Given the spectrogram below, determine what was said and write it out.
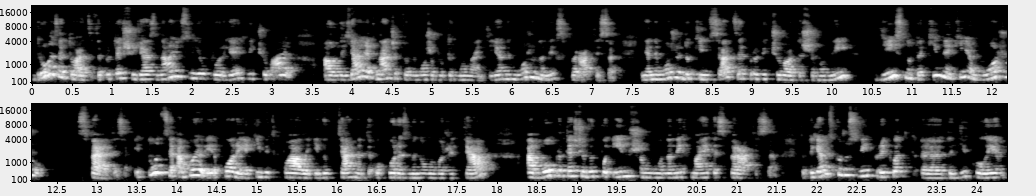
Друга ситуація це про те, що я знаю свої опори, я їх відчуваю. Але я, як начебто, не можу бути в моменті, я не можу на них спиратися. Я не можу до кінця це провідчувати, що вони дійсно такі, на які я можу спертися. І тут це або опори, які відпали, і ви тягнете опори з минулого життя, або про те, що ви по-іншому на них маєте спиратися. Тобто я розкажу свій приклад е, тоді, коли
